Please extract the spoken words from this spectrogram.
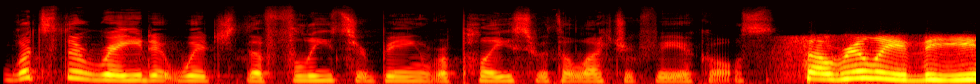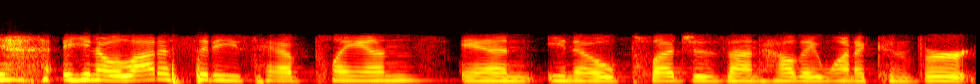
What's the rate at which the fleets are being replaced with electric vehicles? So really, the you know a lot of cities have plans and you know pledges on how they want to convert,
